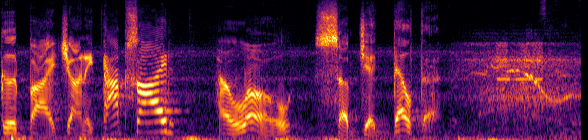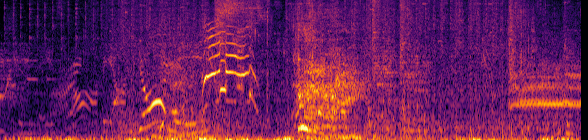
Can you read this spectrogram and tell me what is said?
Goodbye, Johnny Topside. Hello, Subject Delta. Get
